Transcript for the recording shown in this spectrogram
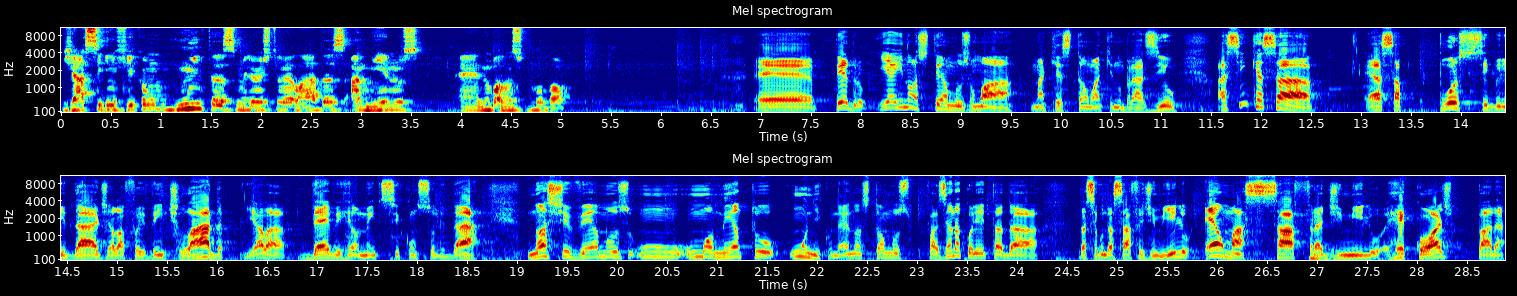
já significam muitas milhões de toneladas a menos é, no balanço global. É, Pedro, e aí nós temos uma, uma questão aqui no Brasil. Assim que essa, essa possibilidade ela foi ventilada e ela deve realmente se consolidar, nós tivemos um, um momento único. Né? Nós estamos fazendo a colheita da, da segunda safra de milho, é uma safra de milho recorde para,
